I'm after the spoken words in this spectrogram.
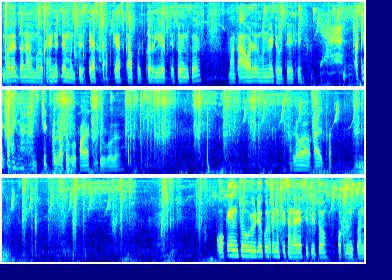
बरेच जण फॅमिलीतले म्हणते कॅस काप कॅस काप करली ते सोयीन कर म्हाका आवडतात म्हणून मी ठेवते इथे. बाकी काय ना चिखल सगळं पाया खालती बघा अरे वा काय तर. कोकेनचो व्हिडिओ करू का नक्की सांगा रेसिपीचो पकडून पण.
